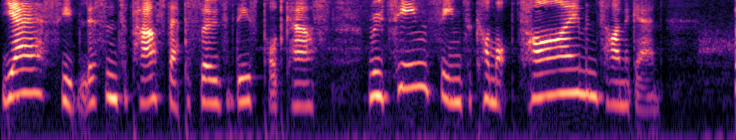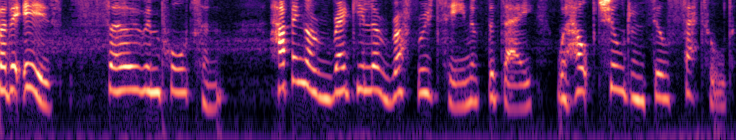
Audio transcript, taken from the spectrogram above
Yes, you've listened to past episodes of these podcasts. Routines seem to come up time and time again. But it is so important. Having a regular, rough routine of the day will help children feel settled.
